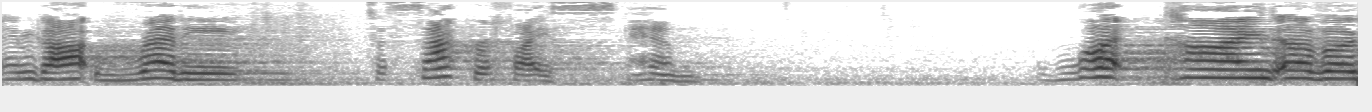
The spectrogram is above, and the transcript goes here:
and got ready to sacrifice him. What kind of a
